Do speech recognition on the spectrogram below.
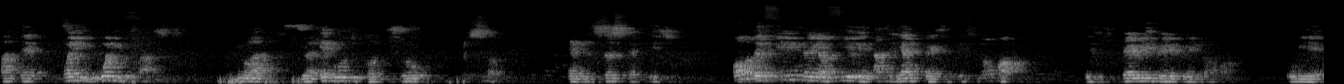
But then when you when you fast, you are you are able to control yourself and resist temptation. All the feelings that you are feeling as a young person is normal. It's very, very, very normal. Oh yes,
